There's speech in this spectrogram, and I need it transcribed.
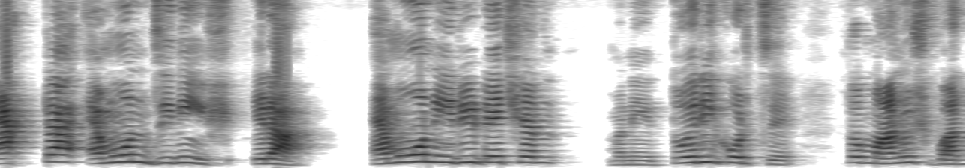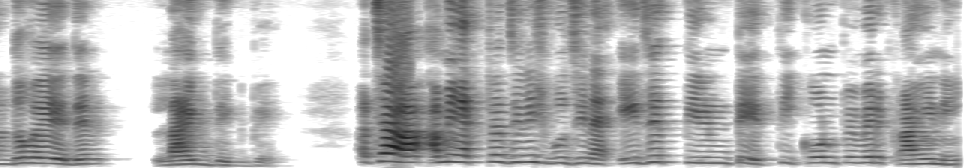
একটা এমন জিনিস এরা এমন ইরিটেশন মানে তৈরি করছে, তো মানুষ বাধ্য হয়ে এদের লাইভ দেখবে। আচ্ছা আমি একটা জিনিস বুঝি না, এই যে তিনটে তিকোন প্রেমের কাহিনী,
